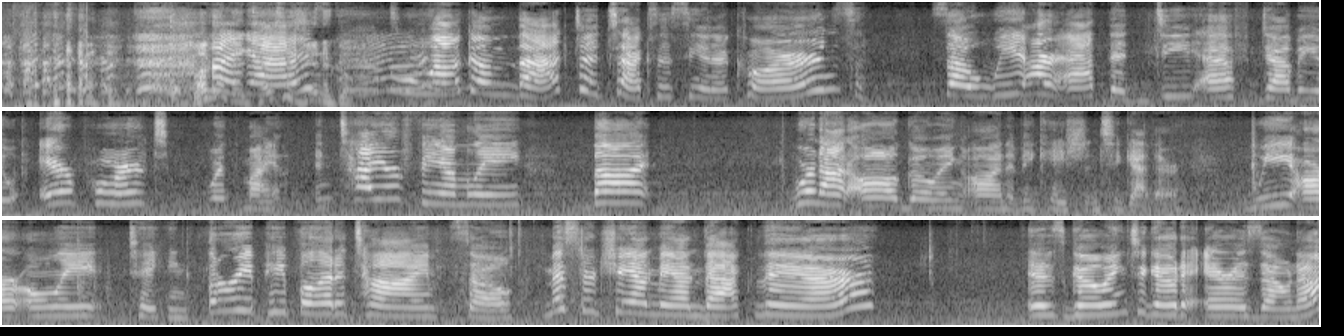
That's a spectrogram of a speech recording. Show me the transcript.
Welcome Hi, to Texas guys. Unicorn. Welcome back to Texas Unicorns. So we are at the DFW airport with my entire family, but we're not all going on a vacation together. We are only taking three people at a time. So Mr. Chan Man back there is going to go to Arizona,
